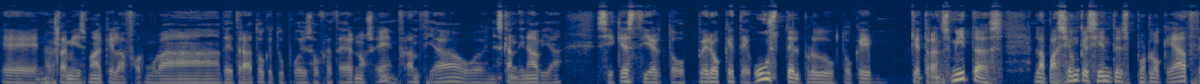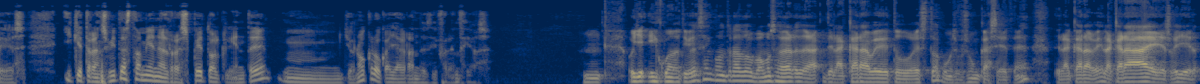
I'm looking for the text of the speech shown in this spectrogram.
eh, no es la misma que la fórmula de trato que tú puedes ofrecer, no sé, en Francia o en Escandinavia. Sí que es cierto, pero que te guste el producto, que, que transmitas la pasión que sientes por lo que haces y que transmitas también el respeto al cliente, mmm, yo no creo que haya grandes diferencias. Oye, y cuando te habías encontrado, vamos a ver de la, cara B de todo esto, como si fuese un cassette, ¿eh? De la cara B. La cara A es, oye,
